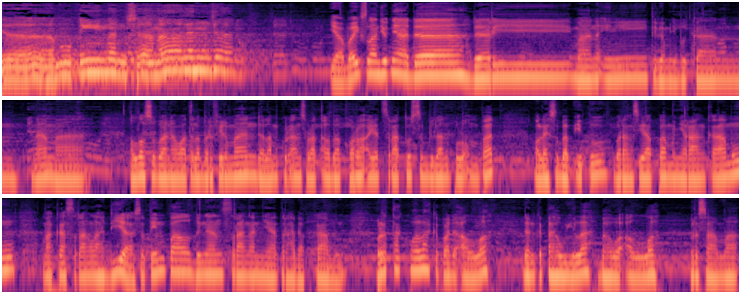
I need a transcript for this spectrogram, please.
يا مقيما شمالا جنوب Ya baik selanjutnya ada dari mana ini tidak menyebutkan nama Allah Subhanahu wa taala berfirman dalam Quran surat Al-Baqarah ayat 194 oleh sebab itu, barang siapa menyerang kamu, maka seranglah dia setimpal dengan serangannya terhadap kamu. Bertakwalah kepada Allah dan ketahuilah bahwa Allah bersama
